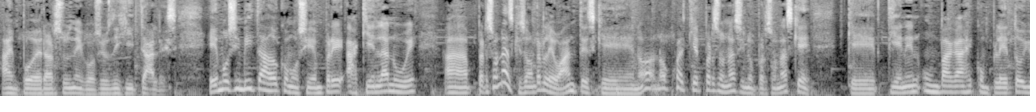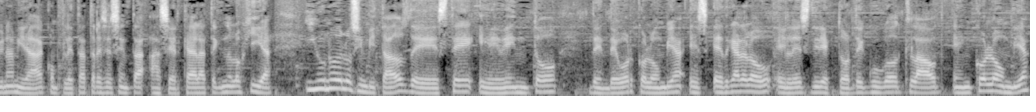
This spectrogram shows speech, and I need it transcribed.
a empoderar sus negocios digitales. Hemos invitado, como siempre, aquí en la nube a personas que son relevantes, que no, no cualquier persona, sino personas que, que tienen un bagaje completo y una mirada completa 360 acerca de la tecnología. Y uno de los invitados de este evento de Endeavor Colombia es Edgar Lowe, él es director de Google Cloud en Colombia.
